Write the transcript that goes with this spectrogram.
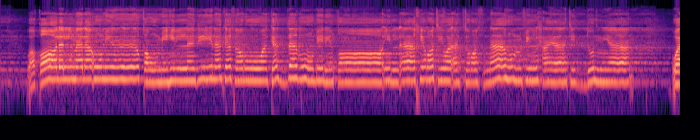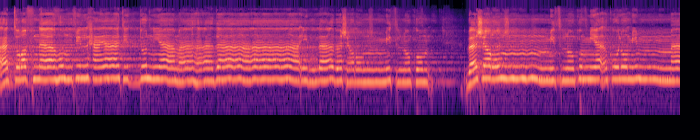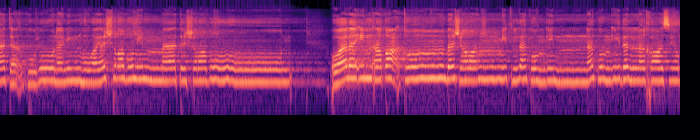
وقال الملأ من قومه الذين كفروا وكذبوا بلقاء الآخرة وأترفناهم في الحياة الدنيا وأترفناهم في الحياة الدنيا ما هذا إلا بشر مثلكم ۖ بشر مثلكم يأكل مما تأكلون منه ويشرب مما تشربون. ولئن أطعتم بشرا مثلكم إنكم إذا لخاسرون.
